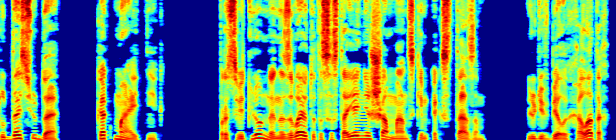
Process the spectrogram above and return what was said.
туда-сюда, как маятник. Просветленные называют это состояние шаманским экстазом. Люди в белых халатах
